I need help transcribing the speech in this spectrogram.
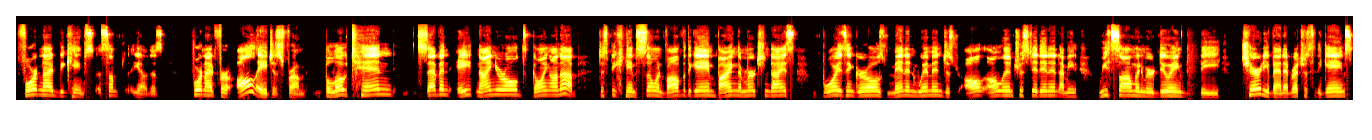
Fortnite became some, you know, this Fortnite for all ages from below 10, 7, 8, 9 year olds going on up just became so involved with the game, buying the merchandise, boys and girls, men and women, just all all interested in it. I mean, we saw when we were doing the charity event at Retro City Games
